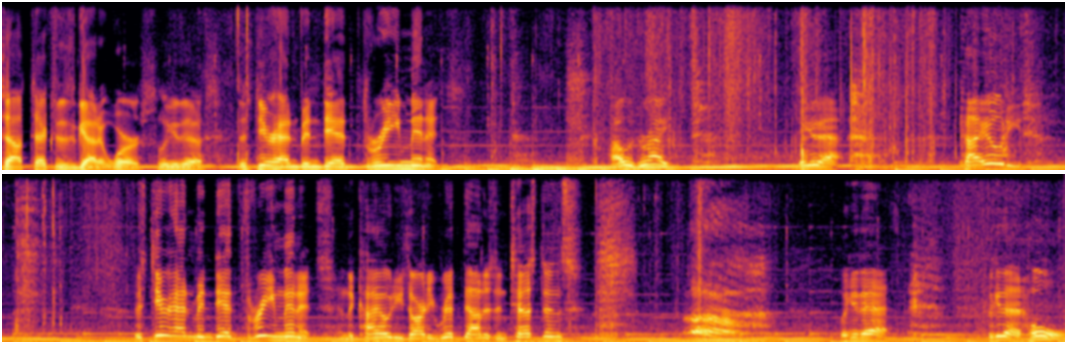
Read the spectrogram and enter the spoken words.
South Texas has got it worse. Look at this. This deer hadn't been dead three minutes. I was right. Look at that. Coyotes. This deer hadn't been dead three minutes and the coyotes already ripped out his intestines. Look at that. Look at that hole.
